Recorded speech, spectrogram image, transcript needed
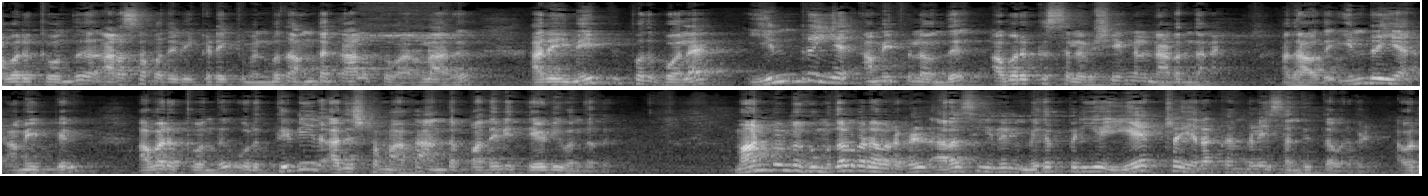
அவருக்கு வந்து அரச பதவி கிடைக்கும் என்பது அந்த காலத்து வரலாறு. அதை மெய்ப்பிப்பது போல இன்றைய அமைப்பில் வந்து அவருக்கு சில விஷயங்கள் நடந்தன. அதாவது இன்றைய அமைப்பில் அவருக்கு வந்து ஒரு திடீர் அதிர்ஷ்டமாக அந்த பதவி தேடி வந்தது. மாண்புமிகு முதல்வர் அவர்கள் அரசியலில் மிகப்பெரிய ஏற்ற இறக்கங்களை சந்தித்தவர்கள். அவர்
